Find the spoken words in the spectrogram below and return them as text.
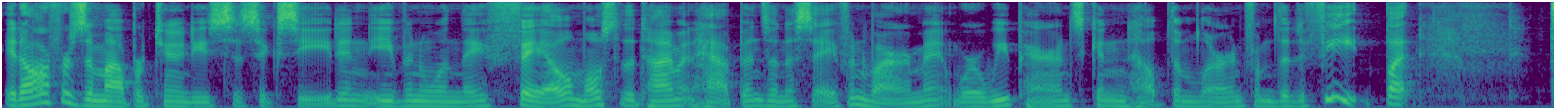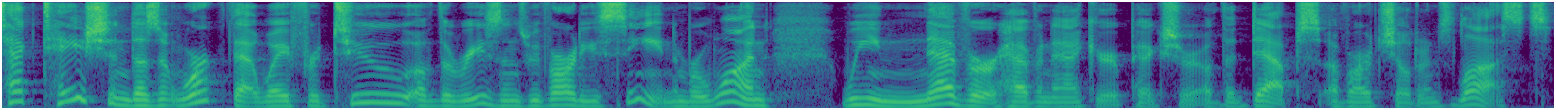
It offers them opportunities to succeed, and even when they fail, most of the time it happens in a safe environment where we parents can help them learn from the defeat. But Techtation doesn't work that way for two of the reasons we've already seen. Number one, we never have an accurate picture of the depths of our children's lusts.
